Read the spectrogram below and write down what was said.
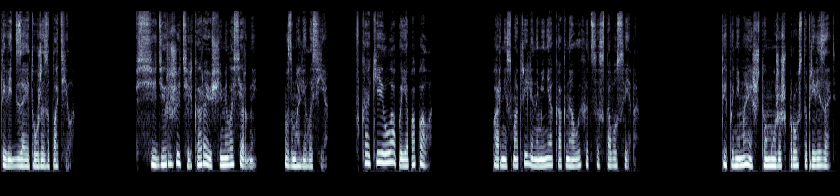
Ты ведь за это уже заплатила. «Вседержитель, карающий милосердный», — взмолилась я. «В какие лапы я попала?» Парни смотрели на меня, как на выходца с того света. «Ты понимаешь, что можешь просто привязать»,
